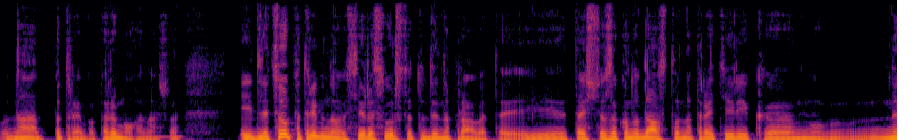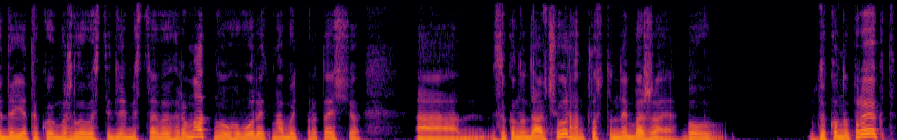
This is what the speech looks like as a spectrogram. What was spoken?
одна потреба, перемога наша. І для цього потрібно всі ресурси туди направити. І те, що законодавство на третій рік е, ну, не дає такої можливості для місцевих громад, ну говорить, мабуть, про те, що а, законодавчий орган просто не бажає, бо законопроект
